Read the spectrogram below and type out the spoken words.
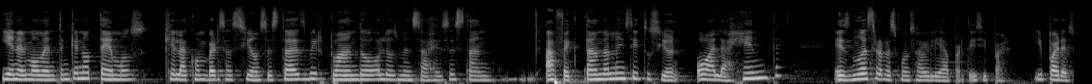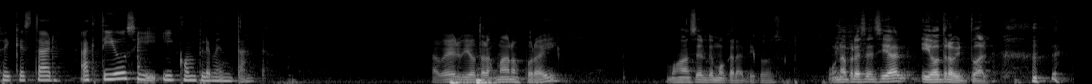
y en el momento en que notemos que la conversación se está desvirtuando, los mensajes están afectando a la institución o a la gente, es nuestra responsabilidad participar. Y para eso hay que estar activos y, y complementando. A ver, vi otras manos por ahí. Vamos a ser democráticos. Una presencial y otra virtual.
